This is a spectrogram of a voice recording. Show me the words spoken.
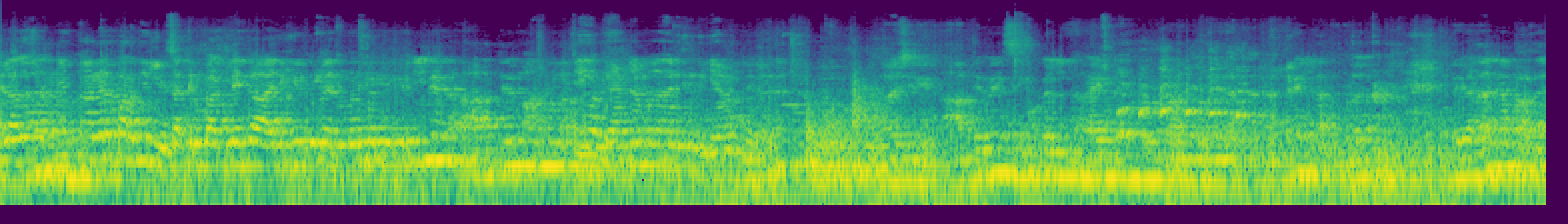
already അങ്ങനെ പറഞ്ഞില്ലേ? സെക്കൻഡ് പാർട്ടിലേക്ക് ആയിരിക്കും വരുന്നത് ഇല്ല ആദ്യം. ആദ്യമേ സിമ്പിൾ ആയിട്ട് അതാ ഞാൻ പറഞ്ഞ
